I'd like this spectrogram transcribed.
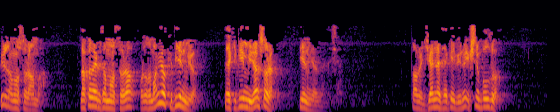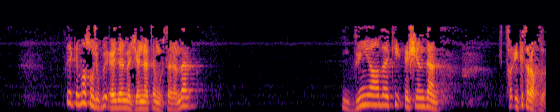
Bir zaman sonra ama. Ne kadar bir zaman sonra? Orada zaman yok ki bilinmiyor. Belki bir milyar sonra. Bilmiyor böylece. Tabi cennet herkes birini eşini buldu. Peki nasıl olacak bu evlenme cennete muhteremler? dünyadaki eşinden iki taraflı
